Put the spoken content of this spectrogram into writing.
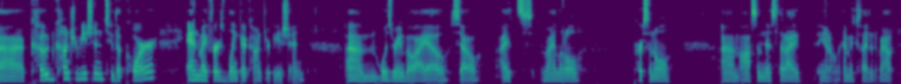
uh, code contribution to the core and my first Blinka contribution um, was Rainbow IO. So it's my little personal um, awesomeness that I, you know, am excited about.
